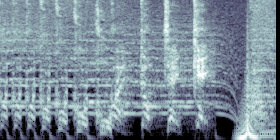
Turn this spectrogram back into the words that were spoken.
Take it.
